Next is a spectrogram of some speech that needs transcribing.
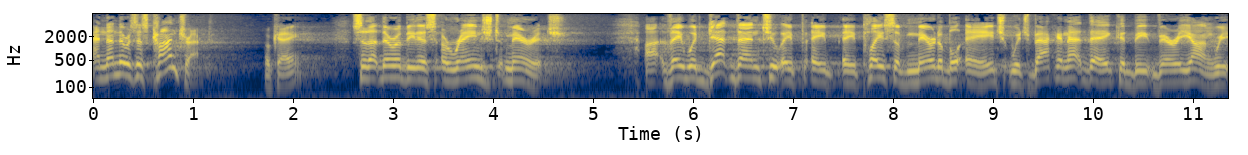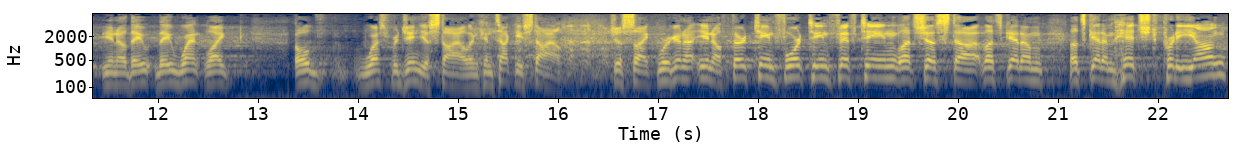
And then there was this contract, okay? So that there would be this arranged marriage. Uh, they would get then to a, a, a, place of meritable age, which back in that day could be very young. We, you know, they, they went like old West Virginia style and Kentucky style. Just like we're gonna, you know, 13, 14, 15. Let's just uh, let's get them let's get them hitched pretty young,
